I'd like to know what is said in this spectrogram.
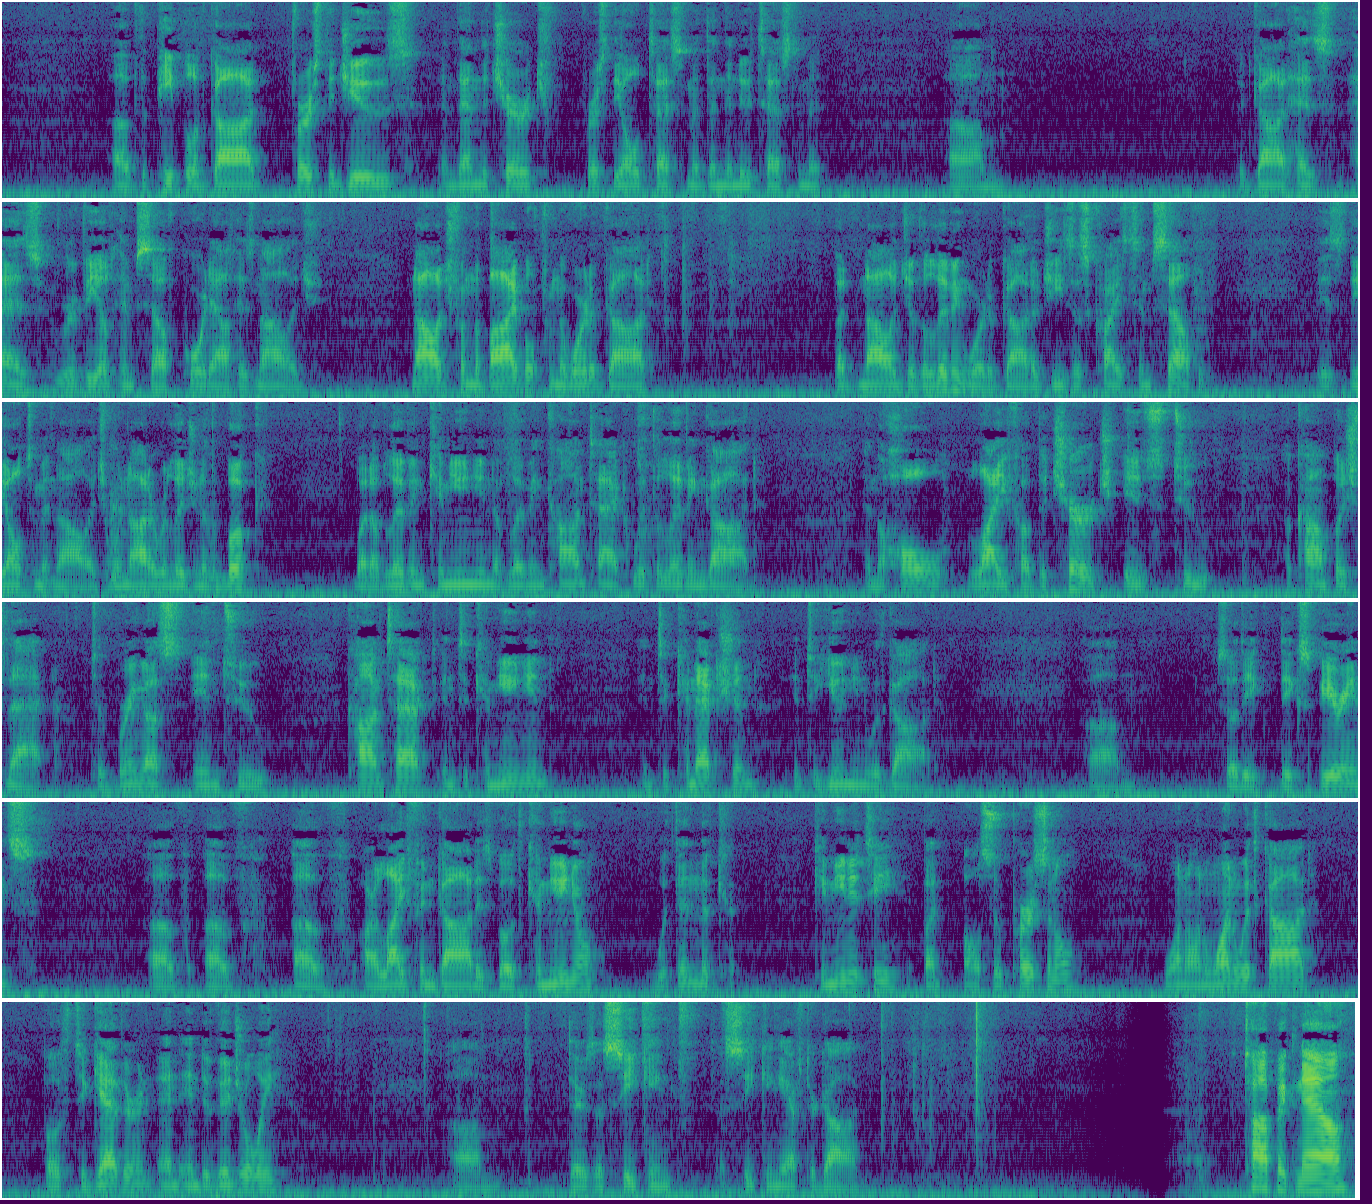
of the people of God, first the Jews and then the church, first the Old Testament, then the New Testament. Um, that God has has revealed Himself, poured out His knowledge, knowledge from the Bible, from the Word of God, but knowledge of the living Word of God of Jesus Christ Himself is the ultimate knowledge. We're not a religion of the book, but of living communion, of living contact with the living God, and the whole life of the church is to accomplish that, to bring us into contact, into communion, into connection, into union with God. Um, so the, the experience of, of, of our life in God is both communal within the co- community, but also personal, one on one with God, both together and, and individually. Um, there's a seeking, a seeking after God. Topic now,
